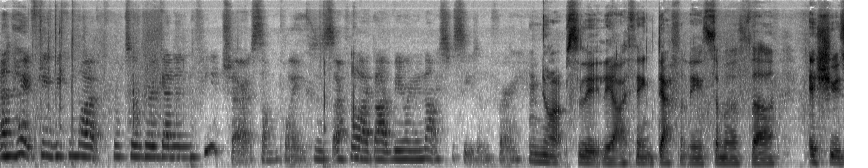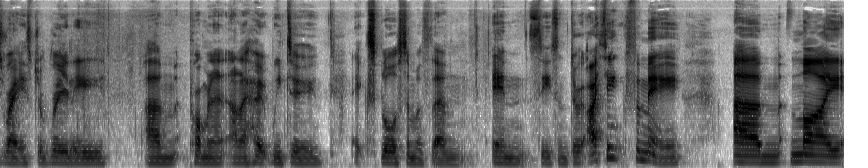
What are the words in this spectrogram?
And hopefully we can work with Tilda again in the future at some point because I feel like that would be really nice for season three. No, absolutely. I think definitely some of the issues raised are really um, prominent, and I hope we do explore some of them in season three. I think for me, um, my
